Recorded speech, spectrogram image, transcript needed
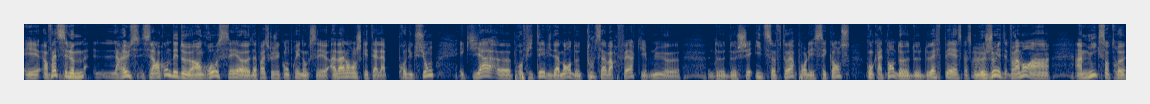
Et en fait, c'est la rencontre des deux. hein. En gros, c'est euh, d'après ce que j'ai compris, donc c'est Avalanche qui était à la production et qui a euh, profité évidemment de tout le savoir-faire qui est venu euh, de, de chez id Software pour les séquences concrètement de, de- de FPS parce que le jeu est vraiment un, un mix entre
